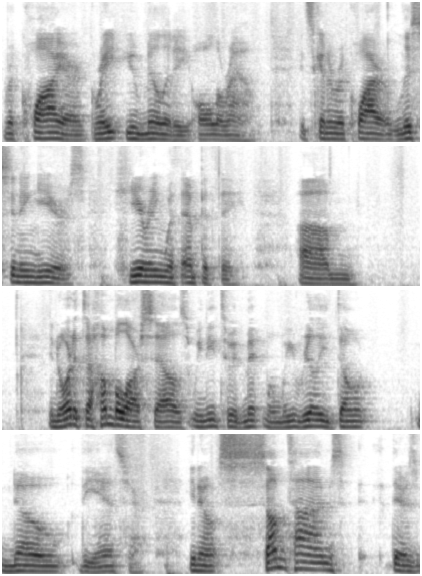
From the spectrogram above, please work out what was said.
require great humility all around. It's going to require listening ears, hearing with empathy. Um, in order to humble ourselves, we need to admit when we really don't know the answer. You know, sometimes there's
